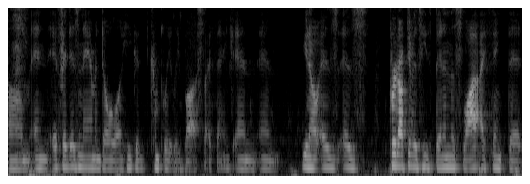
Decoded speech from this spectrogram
Um, and if it isn't Amendola, he could completely bust, I think. And, and, you know, as, as productive as he's been in the slot, I think that,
